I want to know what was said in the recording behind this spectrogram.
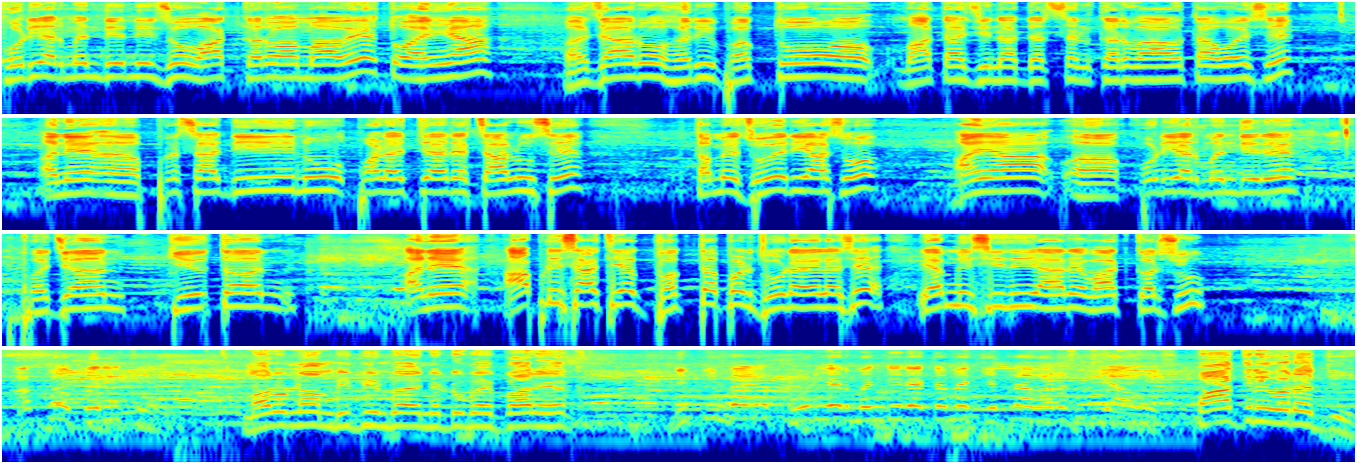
ખોડિયાર મંદિરની જો વાત કરવામાં આવે તો અહીંયા હજારો હરિભક્તો માતાજીના દર્શન કરવા આવતા હોય છે. અને પ્રસાદીનું પણ અત્યારે ચાલુ છે. તમે જોઈ રહ્યા છો, અહીંયા ખોડિયાર મંદિરે ભજન કીર્તન અને આપણી સાથે એક ભક્ત પણ જોડાયેલા છે. એમની સીધી યારે વાત કરશું. મારું નામ બિપિનભાઈ નટુભાઈ પારેખ. બિપિનભાઈ ખોડિયાર મંદિરે તમે કેટલા વર્ષથી આવો પાંત્રીસ વર્ષથી.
